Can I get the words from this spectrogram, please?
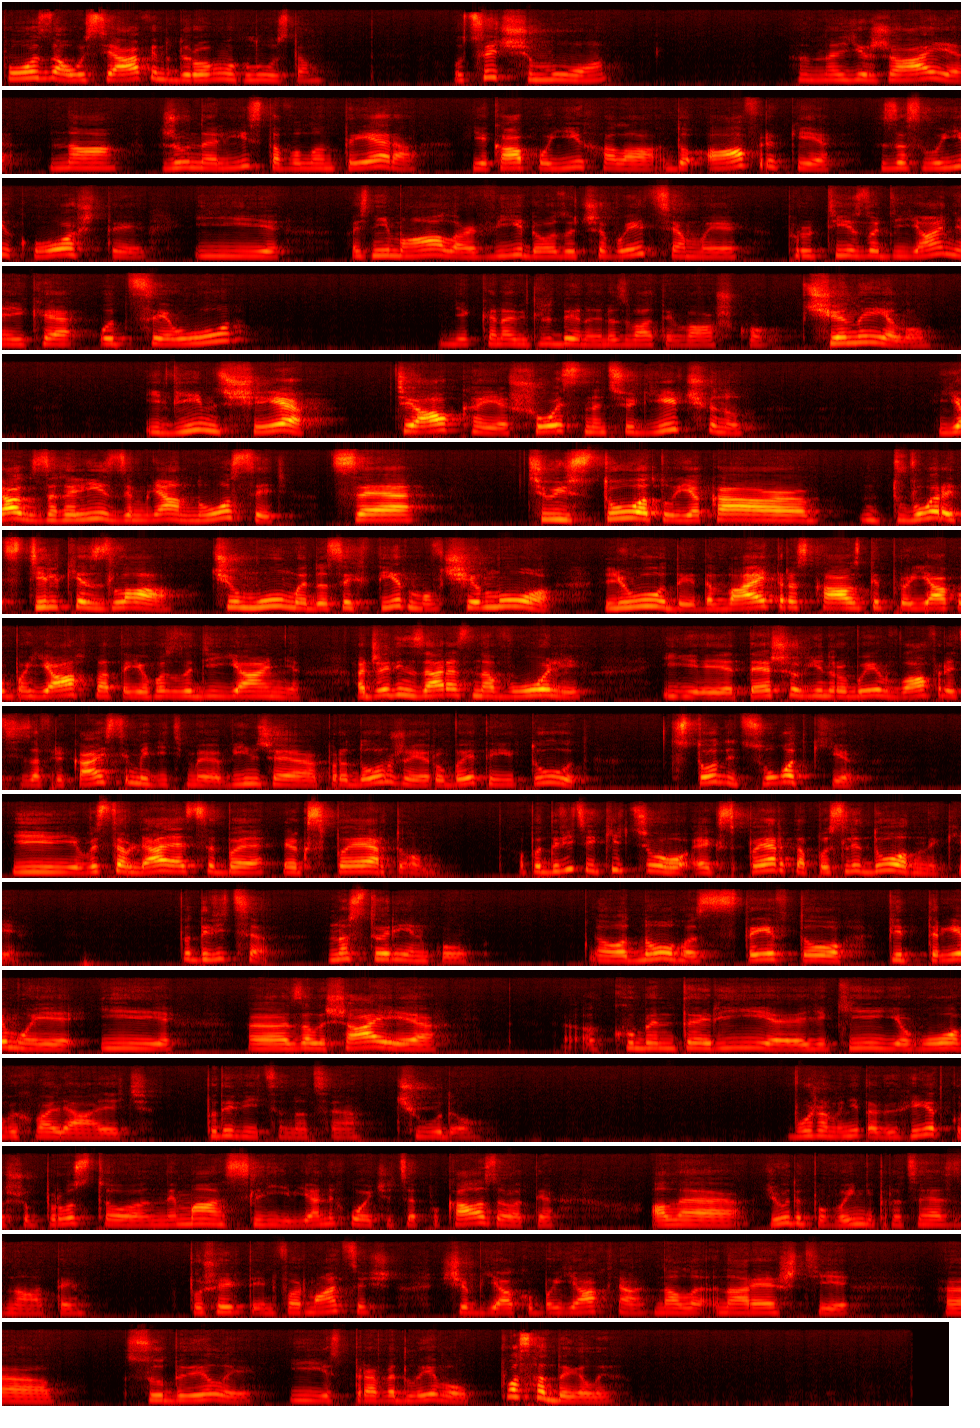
поза усяким здоровим глуздом. Оце чмо наїжджає на журналіста-волонтера, яка поїхала до Африки за свої кошти і знімала відео з очевидцями про ті злодіяння, яке ОЦО, яке навіть людиною назвати важко, вчинило. І він ще тявкає щось на цю дівчину. Як взагалі земля носить це цю істоту, яка творить стільки зла. Чому ми до сих пір мовчимо? Люди, давайте розказувати про Якуба Яхва та його злодіяння. Адже він зараз на волі. І те, що він робив в Африці з африканськими дітьми, він же продовжує робити і тут. 100%. І виставляє себе експертом. А подивіться, які цього експерта послідовники. Подивіться на сторінку одного з тих, хто підтримує і е, залишає коментарі, які його вихваляють. Подивіться на це чудо. Боже, мені так гидко, що просто нема слів. Я не хочу це показувати, але люди повинні про це знати. Поширити інформацію, щоб Якоба Яхня нарешті е, судили і справедливо посадили.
